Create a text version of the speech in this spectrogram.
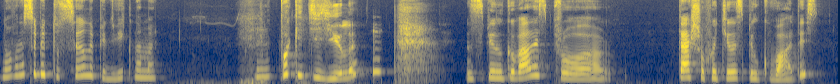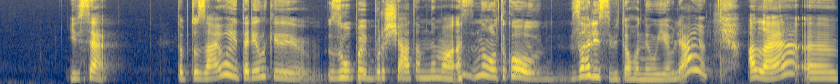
Ну, вони собі тусили під вікнами, поки ті. Спілкувались про те, що хотіли спілкуватись, і все. Тобто зайвої тарілки зупи і борща там нема. Ну, такого взагалі собі того не уявляю. Але е,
